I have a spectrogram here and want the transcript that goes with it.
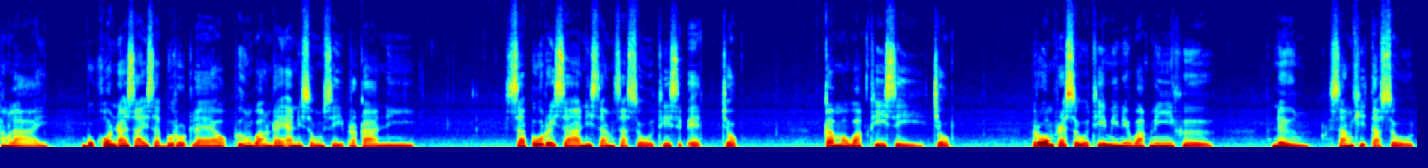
ทั้งหลาย บุคคลอาศัยสัตบุรุษแล้วพึงหวังได้อนิสงส์สี่ประการนี้ สัปุริสานิสังสสูตรที่ 11 จบ กรรมวักที่สี่จบ รวมพระสูตรที่มีในวักนี้คือ 1. สังขิตสูตร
